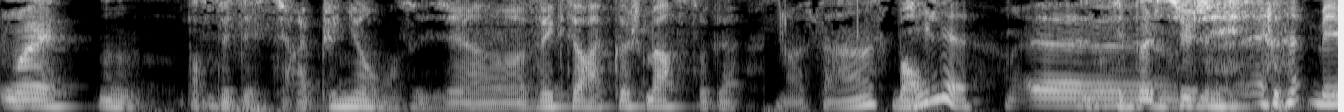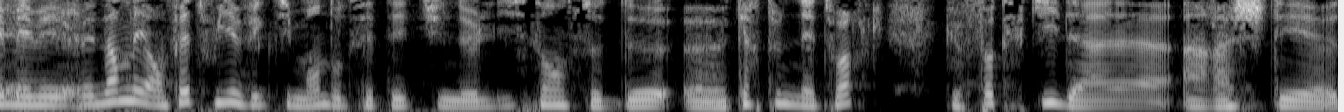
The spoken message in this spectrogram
Ouais. Bon. Non, c'était c'est répugnant, c'est un vecteur à cauchemar ce truc-là. Ah, Ça a un Bon. style. Euh, C'est pas le sujet. mais, mais, mais, mais non, mais en fait, oui, effectivement. Donc, c'était une licence de euh, Cartoon Network que Fox Kids a, a racheté, euh,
